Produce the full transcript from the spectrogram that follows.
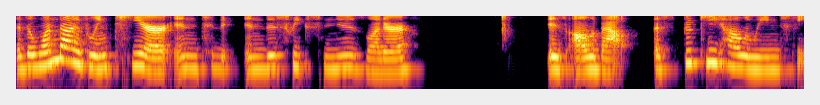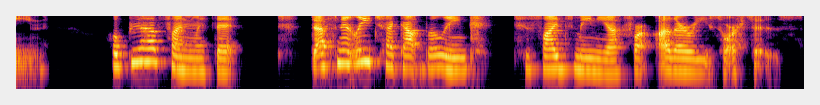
And the one that I've linked here into the, in this week's newsletter is all about a spooky Halloween scene. Hope you have fun with it. Definitely check out the link to Slidesmania for other resources.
